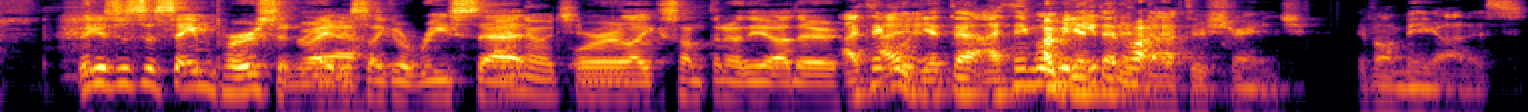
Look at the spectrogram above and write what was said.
like it's just the same person, right? Yeah. It's like a reset know what you or mean. like something or the other. I think we'll get that. I think we'll I mean, get that in Hawke- Doctor Strange. If I'm being honest,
